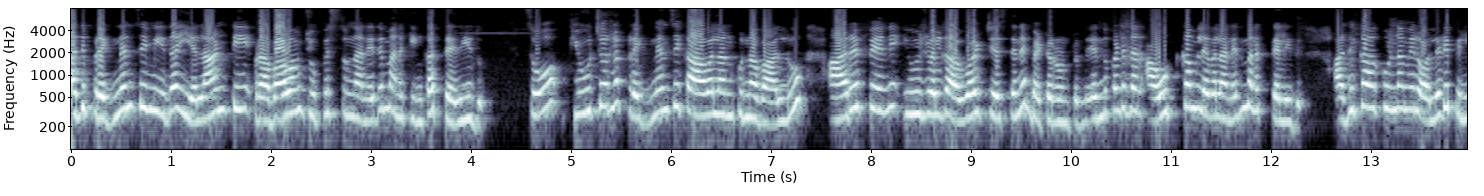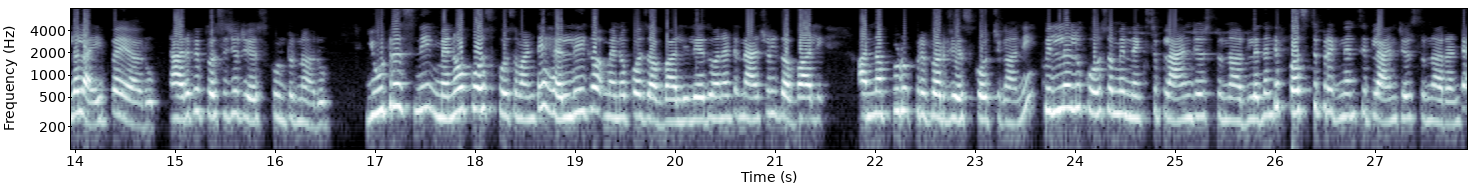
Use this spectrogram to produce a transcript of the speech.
అది ప్రెగ్నెన్సీ మీద ఎలాంటి ప్రభావం చూపిస్తుంది అనేది మనకి ఇంకా తెలియదు సో ఫ్యూచర్లో ప్రెగ్నెన్సీ కావాలనుకున్న వాళ్ళు ఆర్ఎఫ్ఏని యూజువల్గా అవాయిడ్ చేస్తేనే బెటర్ ఉంటుంది. ఎందుకంటే దాని అవుట్కమ్ లెవెల్ అనేది మనకు తెలియదు అది కాకుండా మీరు ఆల్రెడీ పిల్లలు అయిపోయారు ఆర్ఎఫ్ఏ ప్రొసీజర్ చేసుకుంటున్నారు యూట్రస్ని మెనోపోజ్ కోసం అంటే హెల్దీగా మెనోపోజ్ అవ్వాలి లేదు అని అంటే న్యాచురల్గా అవ్వాలి అన్నప్పుడు ప్రిఫర్ చేసుకోవచ్చు కానీ పిల్లల కోసం మీరు నెక్స్ట్ ప్లాన్ చేస్తున్నారు. లేదంటే ఫస్ట్ ప్రెగ్నెన్సీ ప్లాన్ చేస్తున్నారు అంటే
